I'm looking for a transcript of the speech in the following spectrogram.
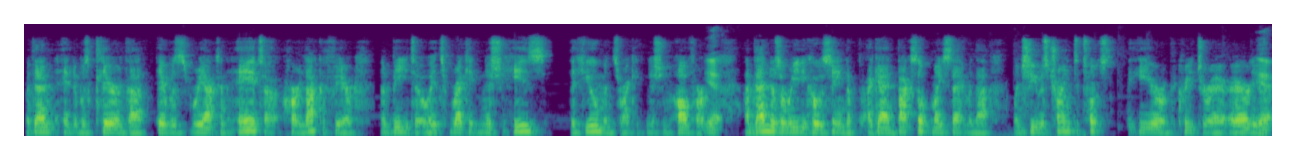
But then it, was clear that it was reacting A to her lack of fear and B to its recognition, his, the human's recognition of her. Yeah, And then there's a really cool scene that, again, backs up my statement that when she was trying to touch the ear of the creature earlier Yeah.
